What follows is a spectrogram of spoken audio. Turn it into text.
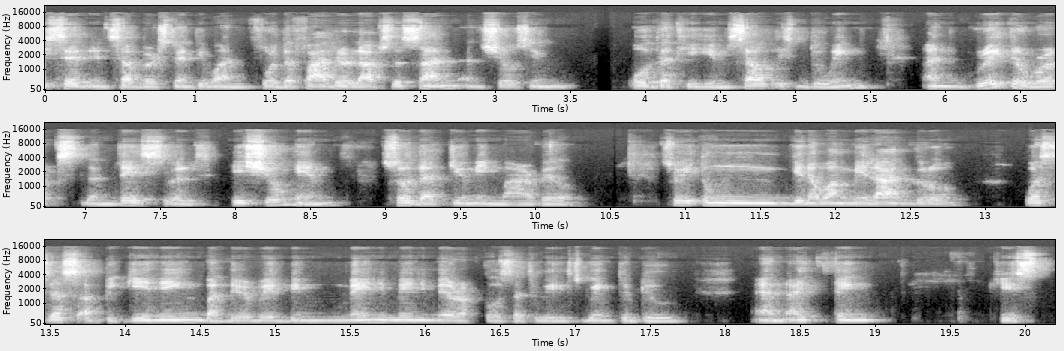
said in sub verse 21, For the Father loves the Son and shows him all that he himself is doing, and greater works than this will he show him so that you may marvel. So itong ginawang milagro was just a beginning, but there will be many, many miracles that he is going to do. And I think he's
